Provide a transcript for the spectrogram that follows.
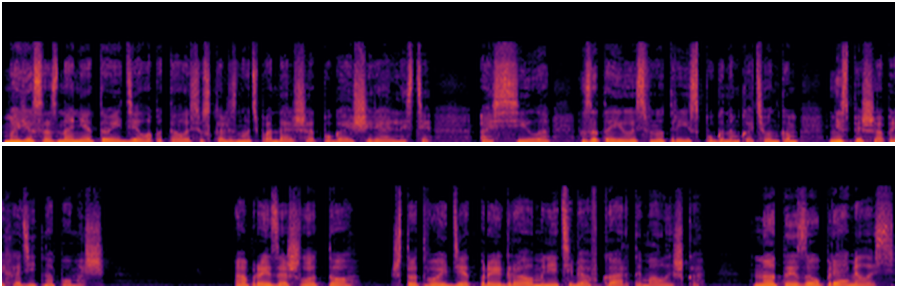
Мое сознание то и дело пыталось ускользнуть подальше от пугающей реальности, а сила затаилась внутри испуганным котенком, не спеша приходить на помощь. А произошло то, что твой дед проиграл мне тебя в карты, малышка. Но ты заупрямилась.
